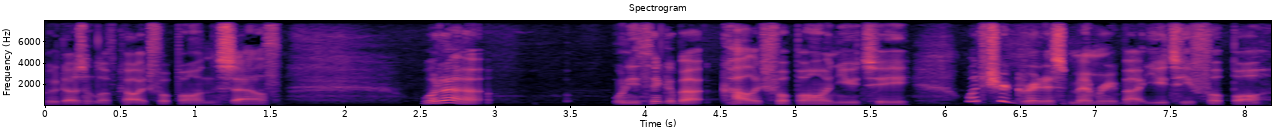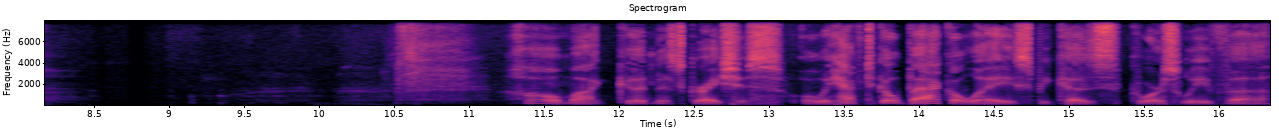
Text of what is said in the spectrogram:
who doesn't love college football in the South. What uh when you think about college football and UT, what's your greatest memory about UT football? Oh my goodness gracious! Well, we have to go back a ways because, of course, we've uh,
